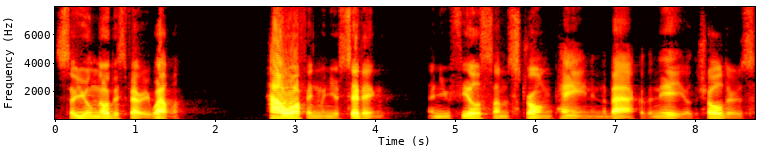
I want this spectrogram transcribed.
So you'll know this very well. How often, when you're sitting and you feel some strong pain in the back or the knee or the shoulders,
